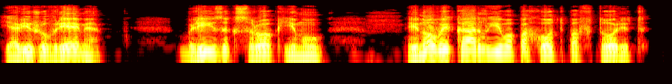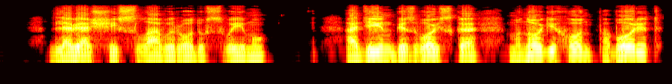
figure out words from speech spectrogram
Я вижу время, близок срок ему, и новый Карл его поход повторит для вящей славы роду своему. Один без войска многих он поборет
